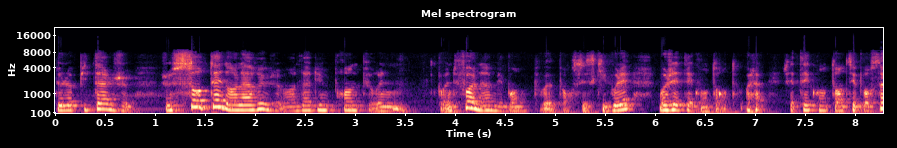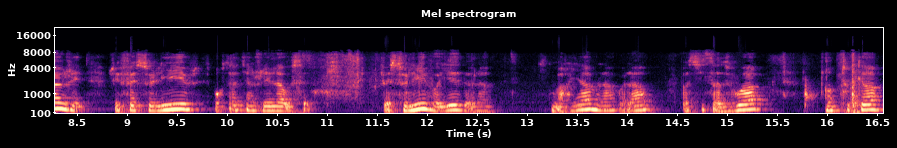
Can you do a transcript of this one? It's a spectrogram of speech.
de l'hôpital, je, sautais dans la rue. Je a dû me prendre pour une, pour une folle, hein, mais bon, on pouvait penser ce qu'il voulait. Moi, j'étais contente. Voilà, j'étais contente. C'est pour ça que j'ai fait ce livre. C'est pour ça, tiens, je l'ai là aussi. J'ai fait ce livre, vous voyez, de la Mariam, là, voilà. Je sais pas si ça se voit. En tout cas,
